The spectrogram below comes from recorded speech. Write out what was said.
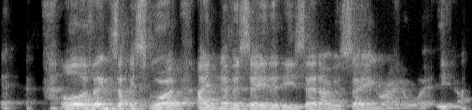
All the things I swore I'd never say that he said I was saying right away. You know?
